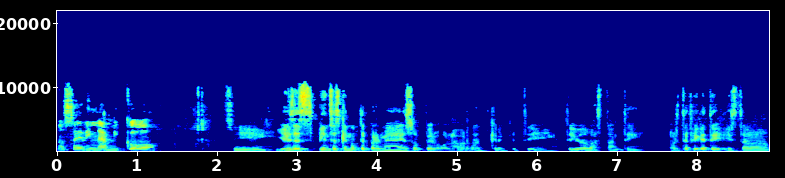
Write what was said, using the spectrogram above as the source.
no sé, dinámico. Sí, y a veces piensas que no te permea eso, pero la verdad creo que te, te ayuda bastante. Ahorita fíjate, está,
